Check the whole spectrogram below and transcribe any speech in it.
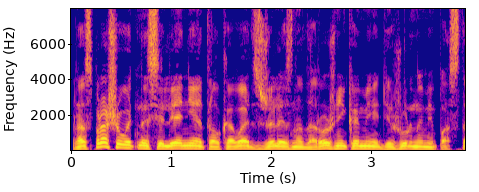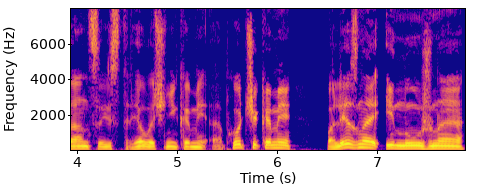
Расспрашивать население, толковать с железнодорожниками, дежурными по станции, стрелочниками, обходчиками — полезная и нужная,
